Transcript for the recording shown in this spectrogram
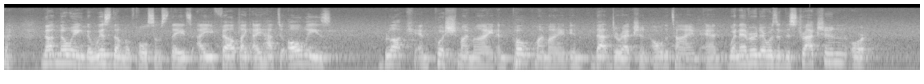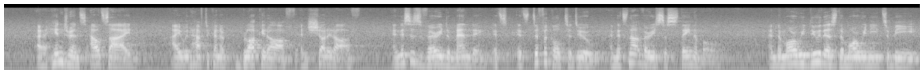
not knowing the wisdom of wholesome states, I felt like I had to always block and push my mind and poke my mind in that direction all the time. And whenever there was a distraction or a hindrance outside, I would have to kind of block it off and shut it off. And this is very demanding. It's, it's difficult to do, and it's not very sustainable. And the more we do this, the more we need to be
